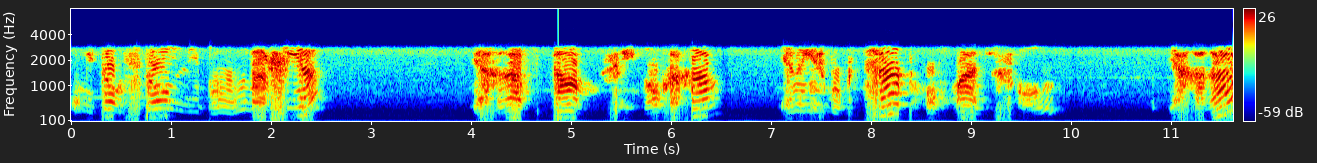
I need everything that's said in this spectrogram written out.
ומתוך סדום ליבו הוא מרשיע, ואחריו תם שאינו חכם, אלא יש בו קצת חוכמה לשאול, ואחריו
